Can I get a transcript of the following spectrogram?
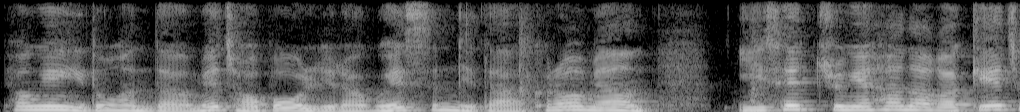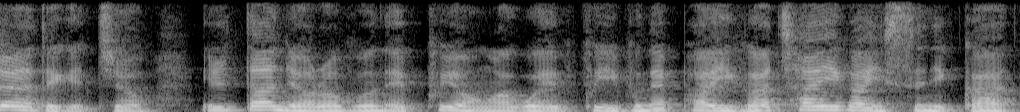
평행 이동한 다음에 접어 올리라고 했습니다. 그러면 이 셋 중에 하나가 깨져야 되겠죠. 일단 여러분 F0하고 F2분의 파이가 차이가 있으니까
